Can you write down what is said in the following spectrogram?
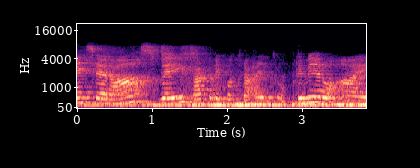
encerás, vei, partea de contraalto. Primero hay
